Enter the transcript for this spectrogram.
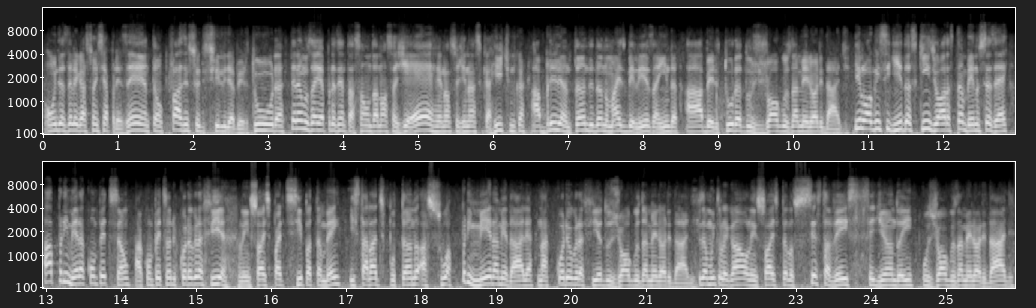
onde as delegações se apresentam, fazem seu desfile de abertura. Teremos aí a apresentação da nossa GR, nossa ginástica rítmica, abrilhantando e dando mais beleza ainda a abertura dos Jogos da Melhor Idade. E logo em seguida, às 15 horas, também no SESEC, a primeira competição, a competição de coreografia. Lençóis participa também e estará disputando a sua primeira medalha na coreografia dos Jogos da Melhor Idade. Isso é muito legal, Lençóis pela sexta vez sediando aí os Jogos da Melhor Idade.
